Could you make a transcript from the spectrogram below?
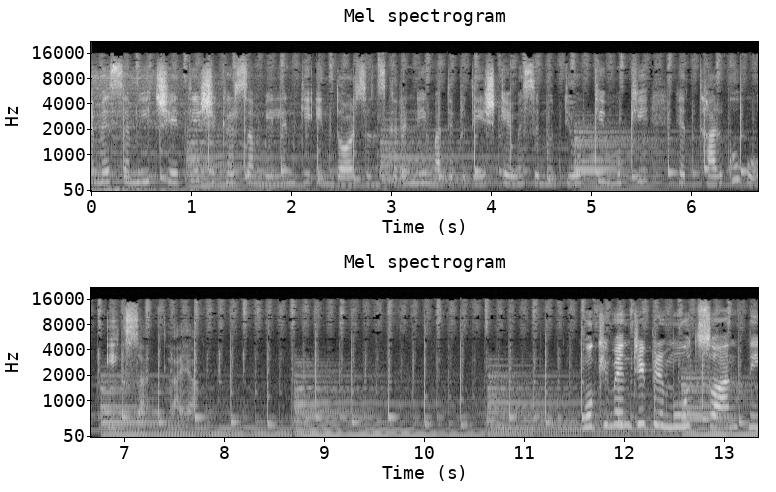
MSME क्षेत्रीय शिखर सम्मेलन के इंदौर संस्करण ने मध्य प्रदेश के एमएसएमई उद्योग के मुख्य हितधारकों को एक साथ लाया मुख्यमंत्री प्रमोद सावंत ने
